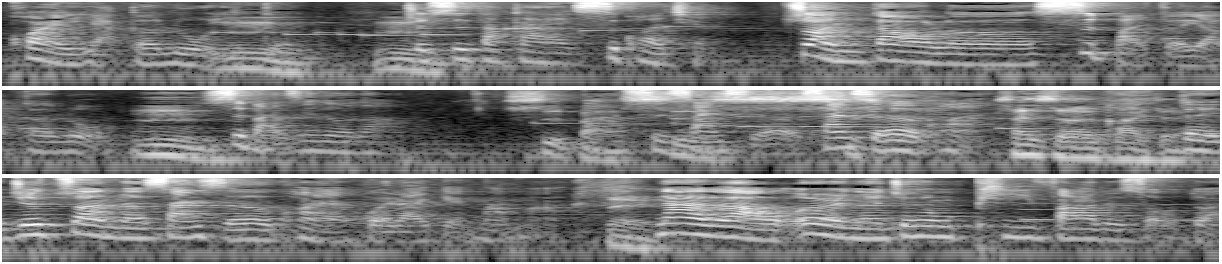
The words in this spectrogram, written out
块雅各洛一个，嗯嗯。就是大概四块钱，赚到了四百个雅各洛，嗯，四百是多少？四百啊是三十二，三十二块。三十二块的，对，就赚了三十二块回来给妈妈。对那老二呢，就用批发的手段，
